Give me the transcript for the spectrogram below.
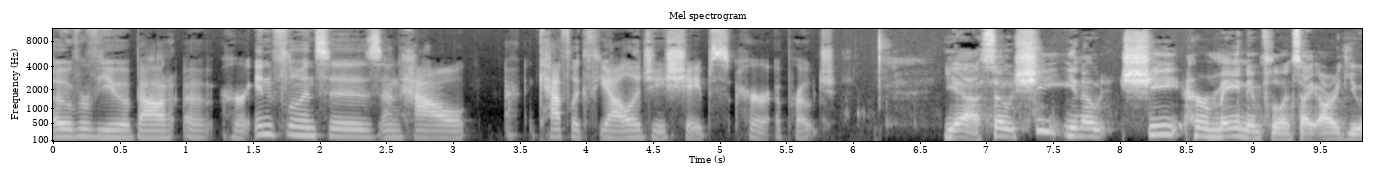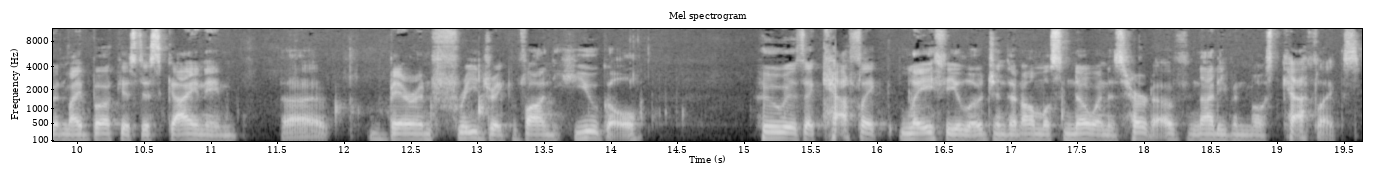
overview about uh, her influences and how Catholic theology shapes her approach? Yeah, so she, you know, she, her main influence, I argue in my book, is this guy named uh, Baron Friedrich von Hugel, who is a Catholic lay theologian that almost no one has heard of, not even most Catholics.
